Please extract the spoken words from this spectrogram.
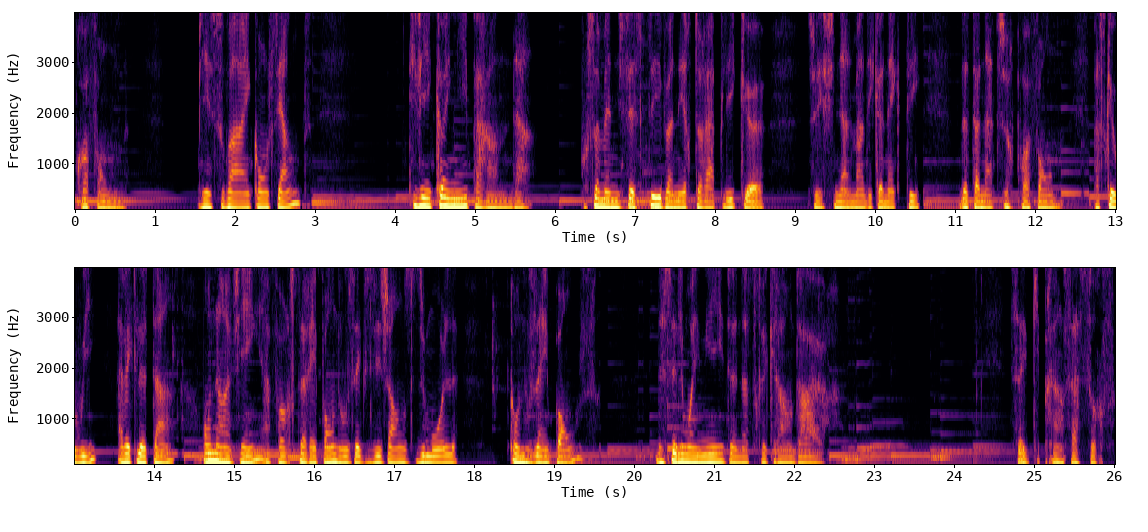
profonde, bien souvent inconsciente, qui vient cogner par en dedans pour se manifester venir te rappeler que tu es finalement déconnecté de ta nature profonde. Parce que oui, avec le temps, on en vient, à force de répondre aux exigences du moule qu'on nous impose, de s'éloigner de notre grandeur, celle qui prend sa source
